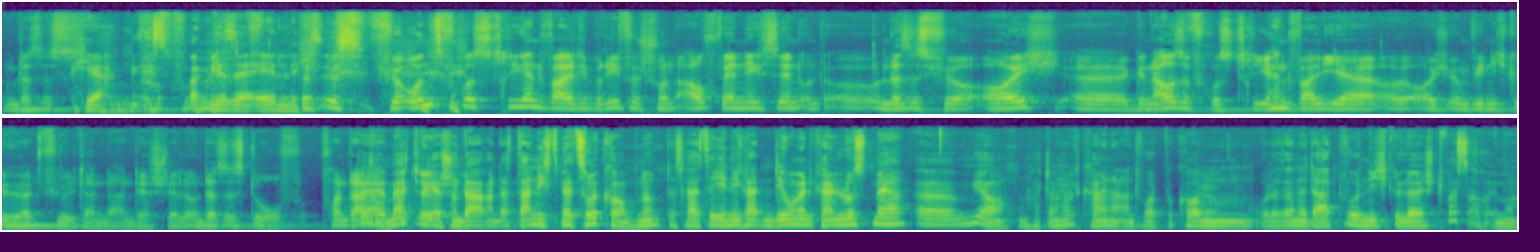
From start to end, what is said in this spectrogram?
Und das ist, ja, ist bei mir sehr ähnlich. Das ist für uns frustrierend, weil die Briefe schon aufwendig sind und, und das ist für euch äh, genauso frustrierend, weil ihr äh, euch irgendwie nicht gehört fühlt dann da an der Stelle und das ist doof. Von daher ja, merkt ihr ja schon daran, dass da nichts mehr zurückkommt. Ne? Das heißt, derjenige hat in dem Moment keine Lust mehr, ähm, ja, und hat dann halt keine Antwort bekommen. Ja oder seine Daten wurden nicht gelöscht, was auch immer.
